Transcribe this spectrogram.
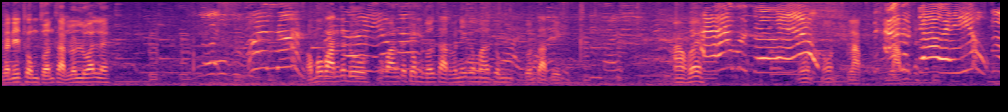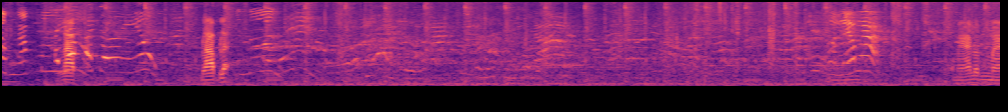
วันนี้ชมสวนสัตว์ล้วนๆเลยเฮ้ยเฮ้ยนั่นเอาเมื่อวานก็ดู เมื่อวานก็ชมสวนสัตว์ วันนี้ก็มาชมสวนสัตว์อีก อ้าวเฮ้ยมันเจอแล้วโน่นโน่นหลับ หลับ หลับเจอแล้วหลับแล้วหมดแล้วอะม้าลนม้า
